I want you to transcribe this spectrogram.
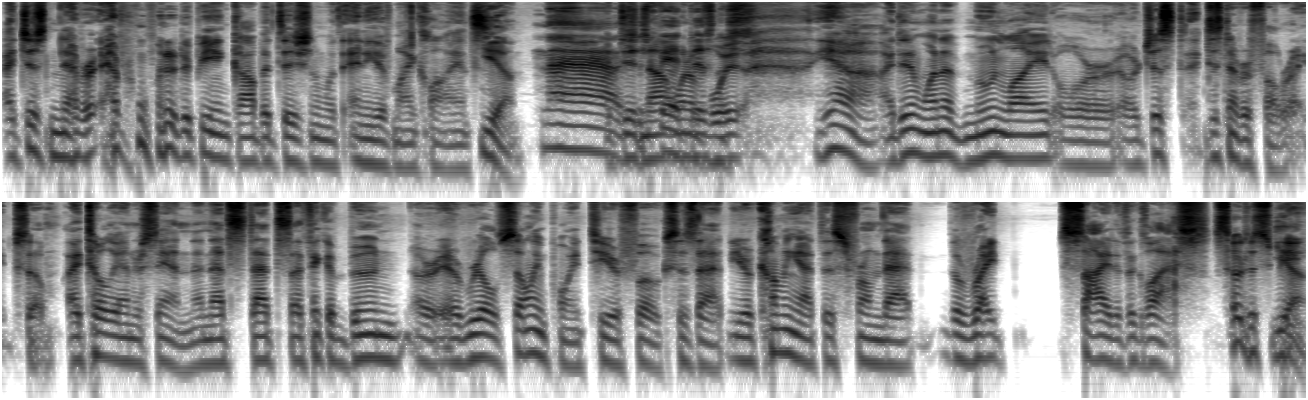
I just never ever wanted to be in competition with any of my clients. Yeah. Nah, I it's did just not want to business. voice. Yeah, I didn't want to moonlight or or just it just never felt right. So I totally understand, and that's that's I think a boon or a real selling point to your folks is that you're coming at this from that the right side of the glass, so to speak. Yeah.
